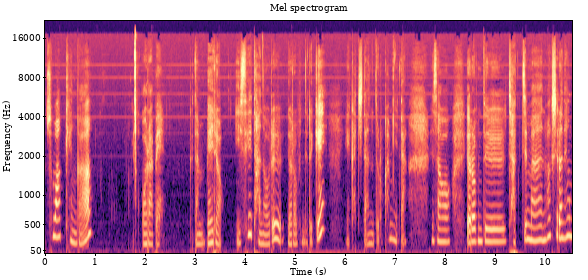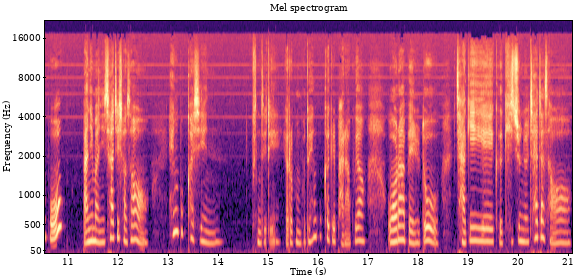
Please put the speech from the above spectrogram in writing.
소확행과 워라벨, 그다음 매력 이 세 단어를 여러분들에게 예, 같이 나누도록 합니다. 그래서 여러분들 작지만 확실한 행복 많이 많이 찾으셔서 행복하신 분들이 여러분 모두 행복하길 바라고요. 워라벨도 자기의 그 기준을 찾아서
